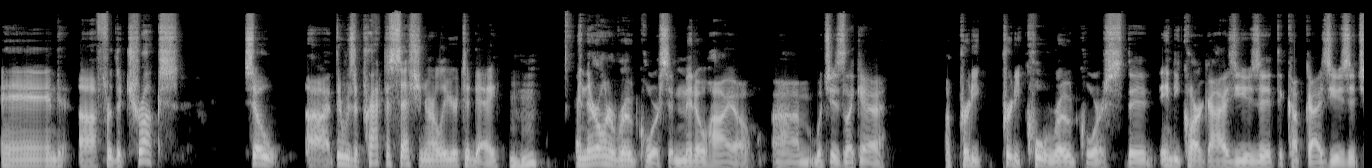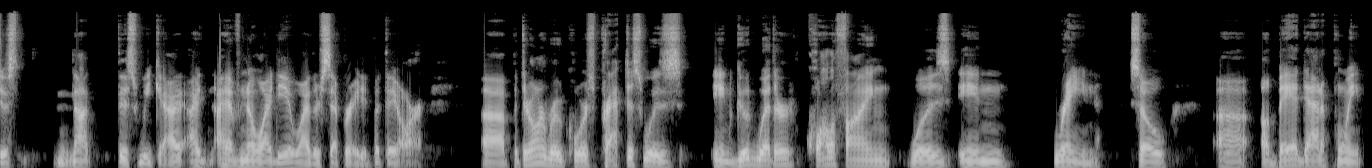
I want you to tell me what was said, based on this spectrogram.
and uh, for the trucks. So uh, there was a practice session earlier today, hmm and they're on a road course at Mid Ohio, um, which is like a a pretty pretty cool road course. The IndyCar guys use it, the Cup guys use it. Just not this week. I I, I have no idea why they're separated, but they are. Uh, but they're on a road course. Practice was in good weather. Qualifying was in rain. So uh, a bad data point,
